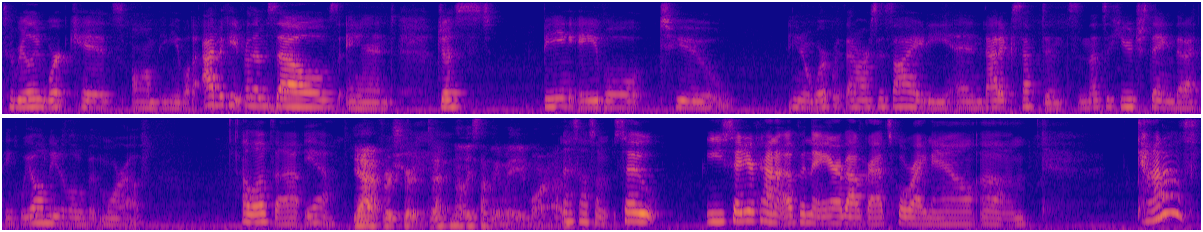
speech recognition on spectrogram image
to really work kids on being able to advocate for themselves and just being able to you know work within our society and that acceptance and that's a huge thing that i think we all need a little bit more of I love that. Yeah, Yeah, for sure. Definitely something we need more of. that's awesome. So you said you're kind of up in the air about grad school right now. Um, kind of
